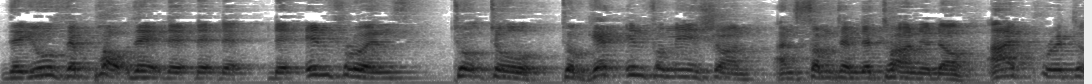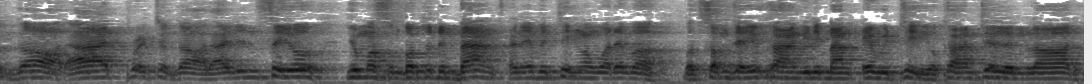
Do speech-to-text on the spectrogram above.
they use the power, the, the, the, the, influence to, to, to get information and sometimes they turn you down. I pray to God. I pray to God. I didn't say you, you mustn't go to the bank and everything or whatever. But sometimes you can't give the bank everything. You can't tell them, Lord,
